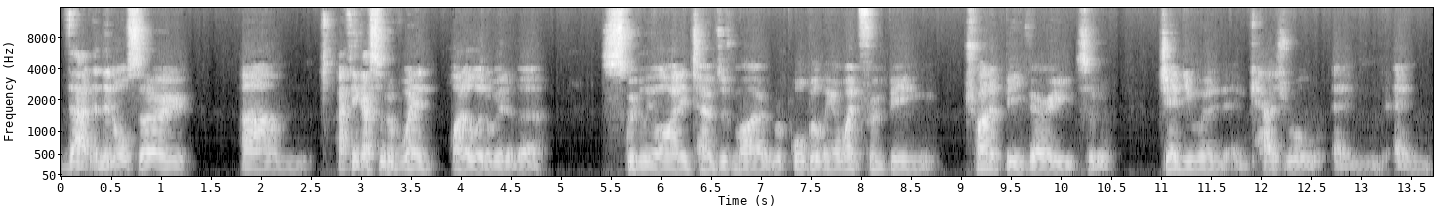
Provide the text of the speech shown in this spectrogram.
that, and then also, um, I think I sort of went on a little bit of a squiggly line in terms of my rapport building. I went from being trying to be very sort of genuine and casual and and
